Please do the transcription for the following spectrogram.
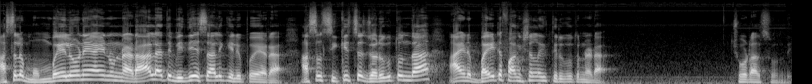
అసలు ముంబైలోనే ఆయన ఉన్నాడా? లేకపోతే విదేశాలకు వెళ్ళిపోయారా? అసలు చికిత్స జరుగుతుందా? ఆయన బయట ఫంక్షన్లకు తిరుగుతున్నాడా? చూడాల్సి ఉంది.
